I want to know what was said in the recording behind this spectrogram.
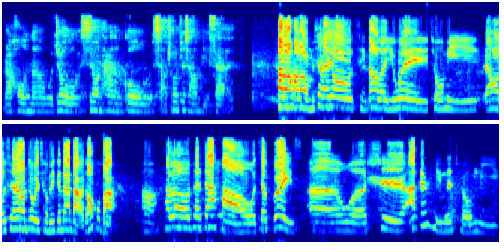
然后呢，我就希望他能够享受这场比赛。Hello，Hello，我们现在又请到了一位球迷，然后先让这位球迷跟大家打个招呼吧。啊，Hello，大家好，我叫 Grace，呃，我是阿根廷的球迷，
